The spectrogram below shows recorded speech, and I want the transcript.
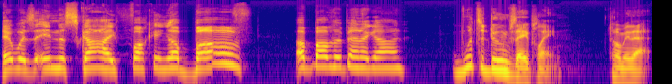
It was in the sky fucking above above the Pentagon. What's a Doomsday plane? Tell me that.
